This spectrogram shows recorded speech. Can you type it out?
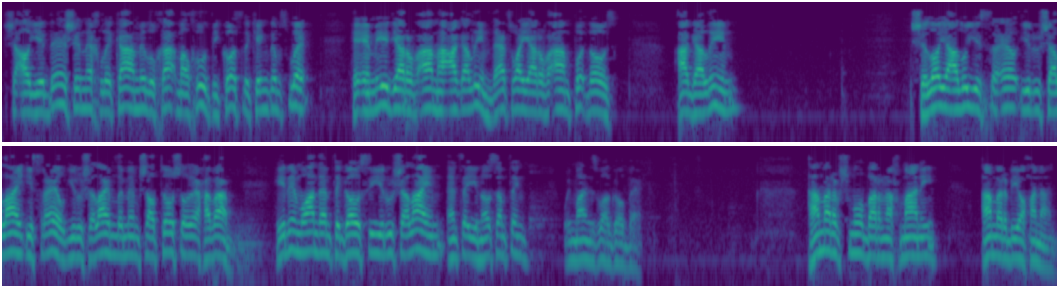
Shal yedeh shenechleka malchut, because the kingdom split. He'emid Yarovam ha'agalim. That's why Yarovam put those agalim Shelo Yalu Yisrael Yerushalayim Israel Yerushalayim lememshalto shel Rehavam. He didn't want them to go see Yerushalayim and say, you know something, we might as well go back. Amar of Shmuel Bar Nachmani, Amar Rabbi Yochanan.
